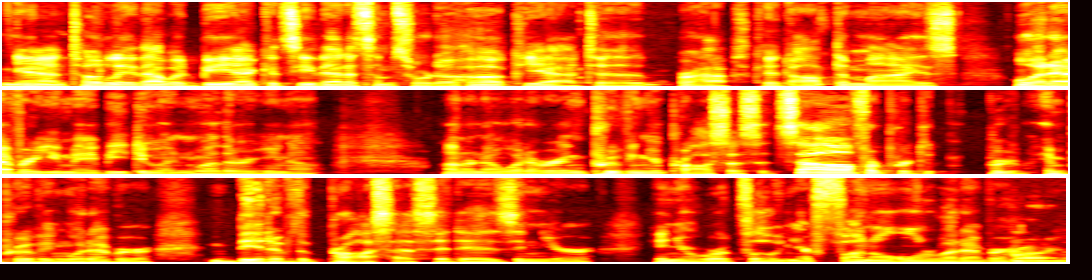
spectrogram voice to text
Yeah totally. That would be i could see that as some sort of hook yeah to perhaps could optimize whatever you may be doing whether you know I don't know, whatever, improving your process itself or pr- pr- improving whatever bit of the process it is in your in your workflow in your funnel or whatever. Right.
